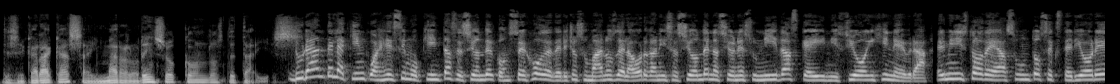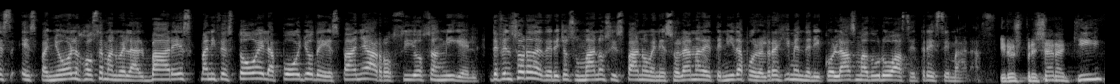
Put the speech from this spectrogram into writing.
Desde Caracas, Aymara Lorenzo con los detalles. Durante la 55 sesión del Consejo de Derechos Humanos de la Organización de Naciones Unidas que inició en Ginebra, el ministro de Asuntos Exteriores español José Manuel Álvarez manifestó el apoyo de España a Rocío San Miguel, defensora de derechos humanos hispano-venezolana detenida por el régimen de Nicolás Maduro hace tres semanas. Quiero expresar aquí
